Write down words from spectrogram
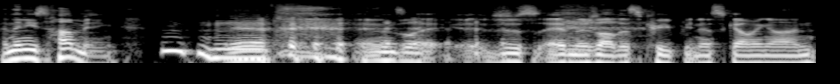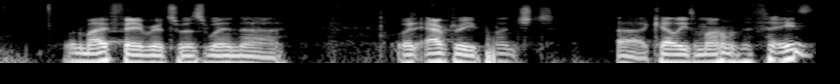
and then he's humming, Yeah. and it's like it's just and there's all this creepiness going on. One of my favorites was when, uh, when after he punched uh, Kelly's mom in the face,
